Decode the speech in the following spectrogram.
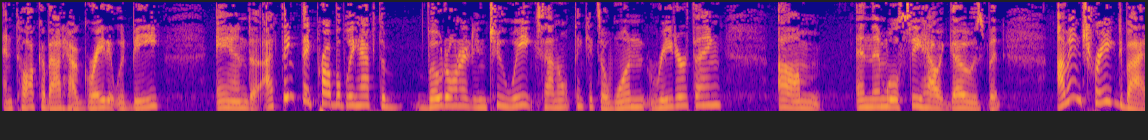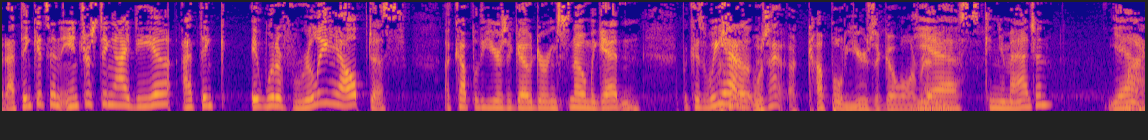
and talk about how great it would be. And uh, I think they probably have to vote on it in two weeks. I don't think it's a one reader thing. Um, and then we'll see how it goes. But I'm intrigued by it. I think it's an interesting idea. I think it would have really helped us a couple of years ago during Snowmageddon because we Was had that, a was that a couple years ago already? yes. Can you imagine? Yeah, My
